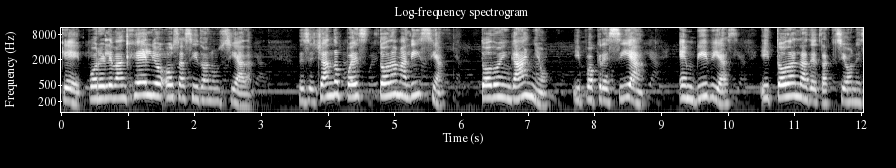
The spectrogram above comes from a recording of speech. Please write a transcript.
que por el Evangelio os ha sido anunciada. Desechando pues toda malicia, todo engaño, hipocresía, envidias y todas las detracciones.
